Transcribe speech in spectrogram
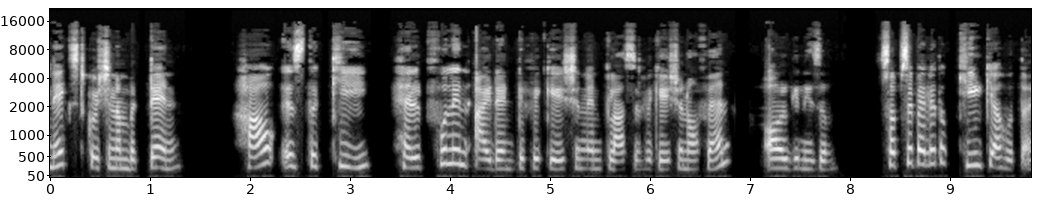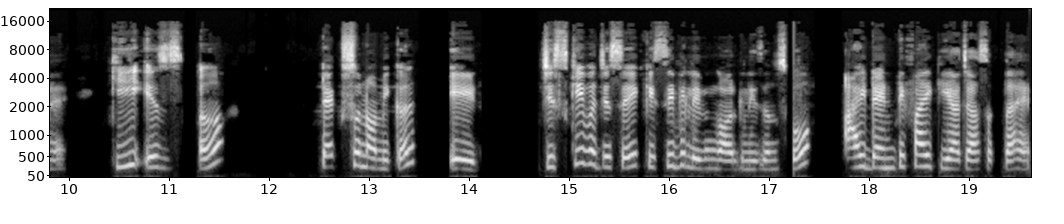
Next question number ten how is the key helpful in identification and classification of an organism सबसे पहले तो की क्या होता है? की इज़ अ टेक्सोनॉमिकल एड जिसकी वजह से किसी भी लिविंग ऑर्गेनिजम्स को आइडेंटिफाई किया जा सकता है।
